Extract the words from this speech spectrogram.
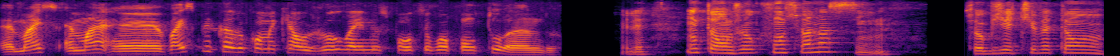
é mais, é mais, é, vai explicando como é que é o jogo aí nos pontos eu vou pontuando. Então, o jogo funciona assim. Seu objetivo é ter um,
